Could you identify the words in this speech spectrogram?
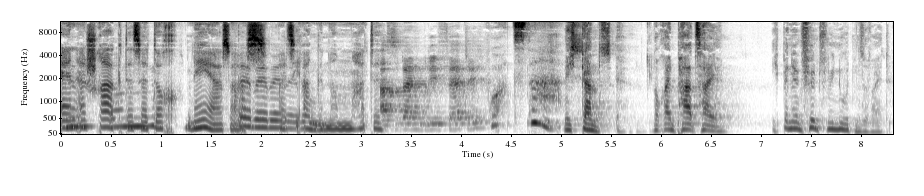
Anne erschrak, dass er doch näher saß, als sie angenommen hatte. Hast du deinen Brief fertig? What's that? Nicht ganz. Noch ein paar Zeilen. Ich bin in fünf Minuten soweit.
